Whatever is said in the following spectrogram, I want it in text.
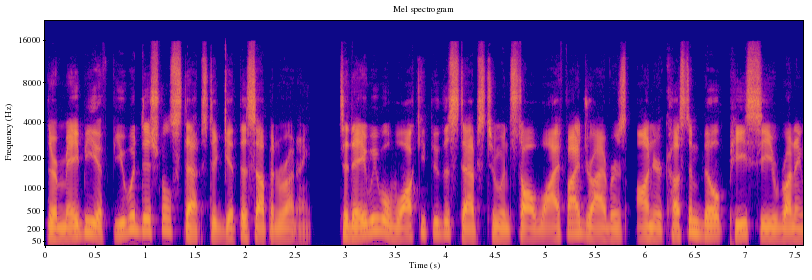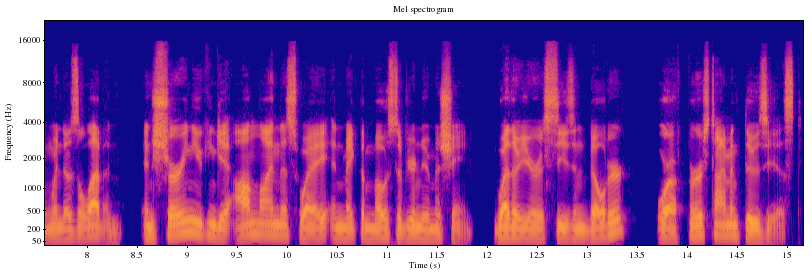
there may be a few additional steps to get this up and running. Today, we will walk you through the steps to install Wi Fi drivers on your custom built PC running Windows 11, ensuring you can get online this way and make the most of your new machine, whether you're a seasoned builder or a first time enthusiast.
